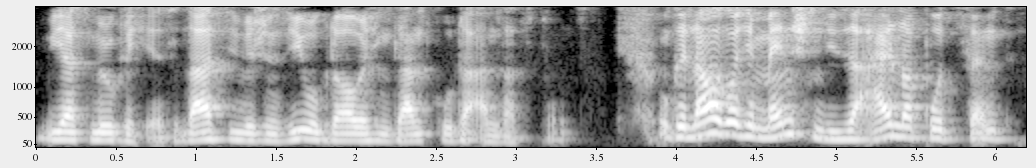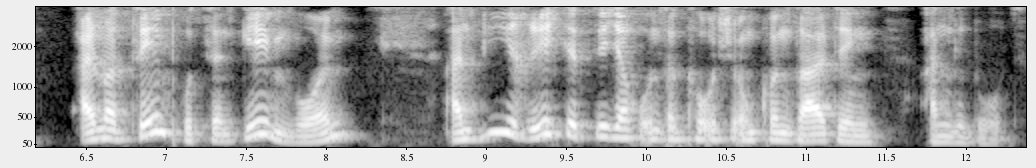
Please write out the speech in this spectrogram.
wie das möglich ist. Und da ist die Vision Zero, glaube ich, ein ganz guter Ansatzpunkt. Und genau solche Menschen, die diese 100%, 110% geben wollen, an die richtet sich auch unser Coaching und Consulting Angebot.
